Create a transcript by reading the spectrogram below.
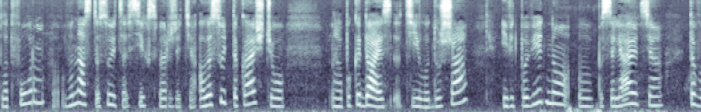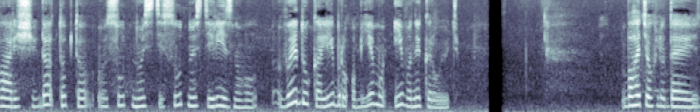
платформ, вона стосується всіх сфер життя. Але суть така, що е, покидає тіло душа, і відповідно поселяються товариші, да, тобто сутності, сутності різного виду, калібру, об'єму, і вони керують. Багатьох людей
